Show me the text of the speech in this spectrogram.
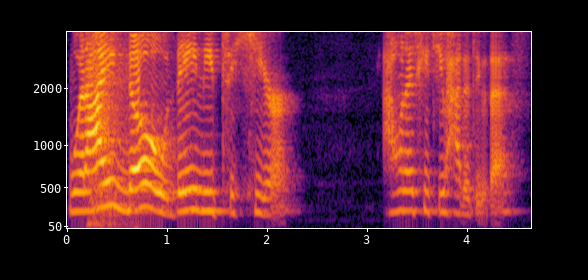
what I know they need to hear. I want to teach you how to do this.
